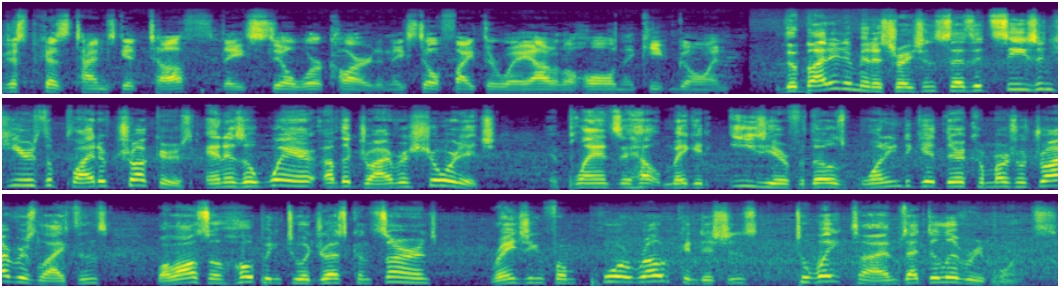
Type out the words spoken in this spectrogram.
just because times get tough, they still work hard and they still fight their way out of the hole and they keep going. The Biden administration says it sees and hears the plight of truckers and is aware of the driver shortage. It plans to help make it easier for those wanting to get their commercial driver's license while also hoping to address concerns ranging from poor road conditions to wait times at delivery points.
